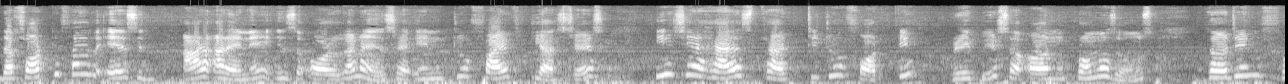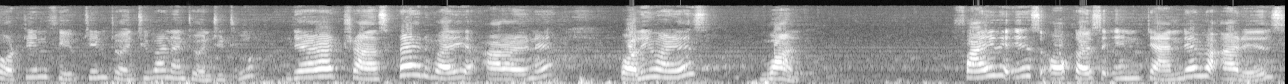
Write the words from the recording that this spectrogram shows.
The 45S rRNA is organized into 5 clusters. Each has 30 to 40 repeats on chromosomes 13, 14, 15, 21 and 22. They are transcribed by RNA polymerase 1. 5S occurs in tandem arrays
